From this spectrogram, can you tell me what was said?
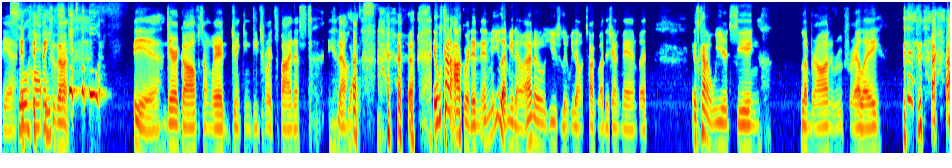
yeah. so it, it happy stinks 'cause I- that's my boy yeah, Jared Goff somewhere drinking Detroit's finest. You know, it was kind of awkward, and and you let me know. I know usually we don't talk about this young man, but it's kind of weird seeing LeBron root for LA.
